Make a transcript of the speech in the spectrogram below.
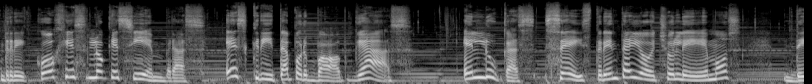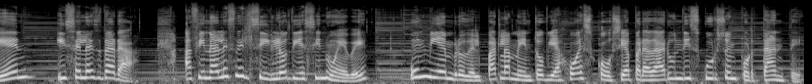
Recoges lo que siembras, escrita por Bob Gass. En Lucas 6:38 leemos, Den y se les dará. A finales del siglo XIX, un miembro del Parlamento viajó a Escocia para dar un discurso importante.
